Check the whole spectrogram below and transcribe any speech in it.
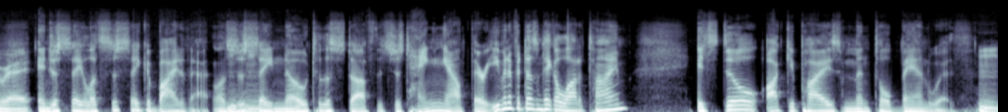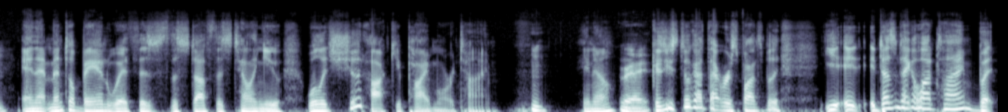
Right. And just say, let's just say goodbye to that. Let's just mm-hmm. say no to the stuff that's just hanging out there. Even if it doesn't take a lot of time, it still occupies mental bandwidth. Hmm. And that mental bandwidth is the stuff that's telling you, well, it should occupy more time. Hmm. You know? Right. Because you still got that responsibility. It, it doesn't take a lot of time, but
